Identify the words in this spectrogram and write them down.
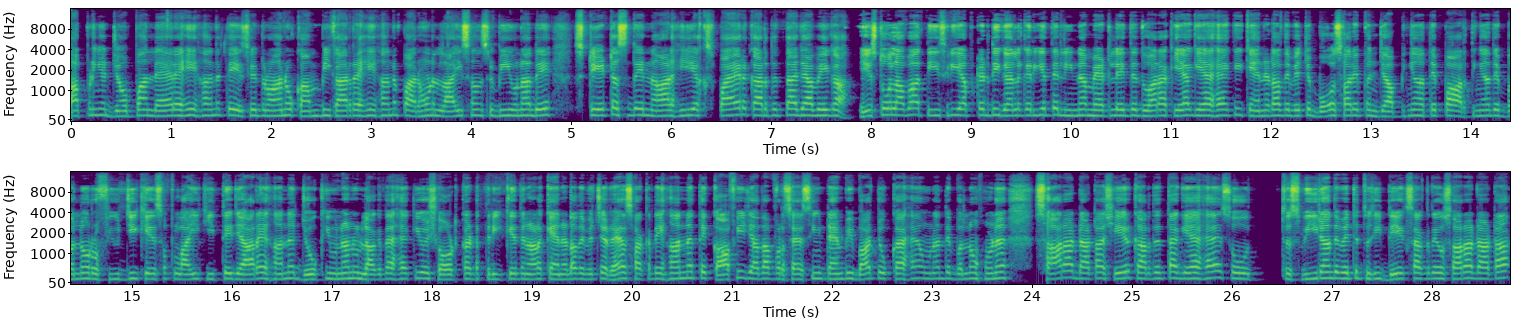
ਆਪਣੀਆਂ ਜੌਬਾਂ ਲੈ ਰਹੇ ਹਨ ਤੇ ਇਸੇ ਦੌਰਾਨ ਉਹ ਕੰਮ ਵੀ ਕਰ ਰਹੇ ਹਨ, ਪਰ ਹੁਣ ਲਾਇਸੈਂਸ ਵੀ ਉਹਨਾਂ ਦੇ ਸਟੇਟਸ ਦੇ ਨਾਲ ਹੀ ਐਕਸਪਾਇਰ ਕਰ ਦਿੱਤਾ ਜਾਵੇਗਾ। ਇਸ ਤੋਂ ਇਲਾਵਾ ਤੀਸਰੀ ਅਪਡੇਟ ਦੀ ਗੱਲ ਕਰੀਏ ਤੇ ਲੀਨਾ ਮੈਟਲੇ ਦੇ ਦੁਆਰਾ ਕਿਹਾ ਗਿਆ ਹੈ ਕਿ ਕੈਨੇਡਾ ਦੇ ਵਿੱਚ ਬਹੁਤ ਸਾਰੇ ਪੰਜਾਬੀਆਂ ਅਤੇ ਭਾਰਤੀਆਂ ਦੇ ਵੱਲੋਂ ਰਿਫਿਊਜੀ ਕੇਸ ਅਪਲਾਈ ਕੀਤੇ ਜਾ ਰਹੇ ਹਨ, ਜੋ ਕਿ ਉਹਨਾਂ ਨੂੰ ਲੱਗਦਾ ਹੈ ਕਿ ਉਹ ਸ਼ਾਰਟਕਟ ਤਰੀਕੇ ਦੇ ਨਾਲ ਕੈਨੇਡਾ ਦੇ ਵਿੱਚ ਰਹਿ ਸਕਦੇ ਹਨ ਤੇ ਕਾਫੀ ਜ਼ਿਆਦਾ ਪ੍ਰੋਸੈਸਿੰਗ ਟਾਈਮ ਵੀ ਵੱਧ ਚੁੱਕਾ ਹੈ। ਉਹਨਾਂ ਦੇ ਵੱਲੋਂ ਹੁਣ ਸਾਰਾ ਡਾਟਾ ਸ਼ੇਅਰ ਕਰ ਦਿੱਤਾ ਗਿਆ ਹੈ ਸੋ ਤਸਵੀਰਾਂ ਦੇ ਵਿੱਚ ਤੁਸੀਂ ਦੇਖ ਸਕਦੇ ਹੋ ਸਾਰਾ ਡਾਟਾ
